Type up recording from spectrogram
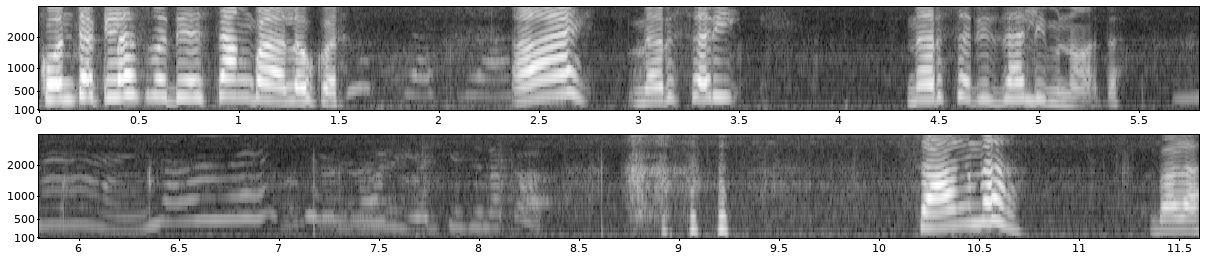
कोणत्या क्लासमध्ये आहे? सांग बाळा लवकर. आय नर्सरी. नर्सरी झाली म्हणून आता. सांग ना बाळा.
